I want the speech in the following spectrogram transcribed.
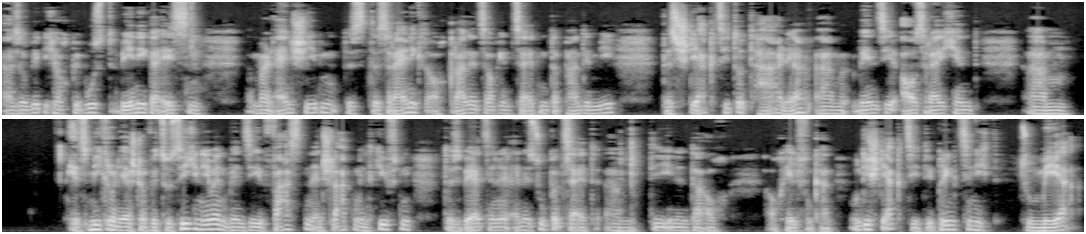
also wirklich auch bewusst weniger essen, mal einschieben, das, das reinigt auch, gerade jetzt auch in Zeiten der Pandemie, das stärkt sie total, ja, ähm, wenn sie ausreichend ähm, jetzt Mikronährstoffe zu sich nehmen, wenn sie fasten, entschlacken, entgiften, das wäre jetzt eine, eine super Zeit, ähm, die ihnen da auch auch helfen kann. Und die stärkt sie, die bringt sie nicht zu mehr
